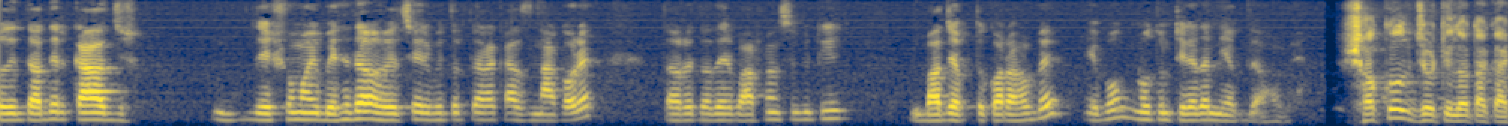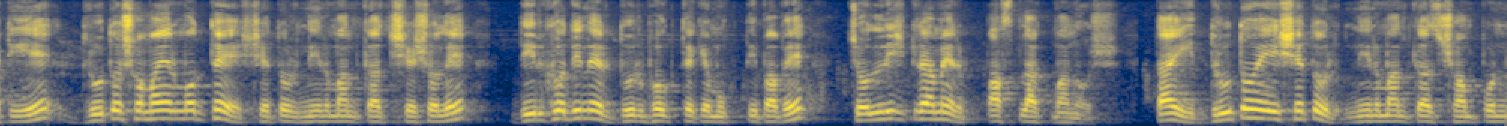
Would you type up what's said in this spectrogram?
যদি তাদের কাজ যে সময় বেঁধে দেওয়া হয়েছে এর ভিতর তারা কাজ না করে তাহলে তাদের পারফরমেন্স সিকিউরিটি বাজেয়াপ্ত করা হবে এবং নতুন ঠিকাদার নিয়োগ দেওয়া হবে। সকল জটিলতা কাটিয়ে দ্রুত সময়ের মধ্যে সেতুর নির্মাণ কাজ শেষ হলে দীর্ঘদিনের দুর্ভোগ থেকে মুক্তি পাবে চল্লিশ গ্রামের পাঁচ লাখ মানুষ। তাই দ্রুত এই সেতুর নির্মাণ কাজ সম্পূর্ণ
